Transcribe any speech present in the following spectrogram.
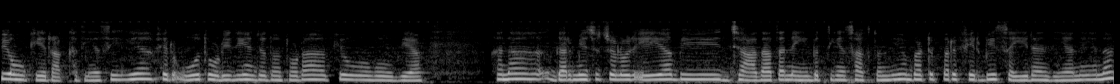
ਭਿਉਂ ਕੇ ਰੱਖਦੀਆਂ ਸੀਗੀਆਂ, ਫਿਰ ਉਹ ਥੋੜ੍ਹੀ ਜਿਹੀਆਂ ਜਦੋਂ ਥੋੜ੍ਹਾ ਘਿਓ ਹੋ ਗਿਆ ਹੈ ਨਾ ਗਰਮੀਆਂ 'ਚ ਚਲੋ ਇਹ ਆ ਵੀ ਜ਼ਿਆਦਾ ਤਾਂ ਨਹੀਂ ਬੱਤੀਆਂ ਸਖਤ ਹੁੰਦੀਆਂ ਬਟ ਪਰ ਫਿਰ ਵੀ ਸਹੀ ਰਹਿੰਦੀਆਂ ਨੇ ਹੈ ਨਾ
